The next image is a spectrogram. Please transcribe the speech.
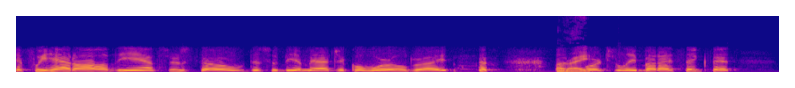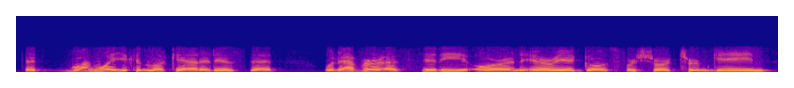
if we had all of the answers, though, this would be a magical world, right? Unfortunately, but I think that that one way you can look at it is that whenever a city or an area goes for short-term gain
